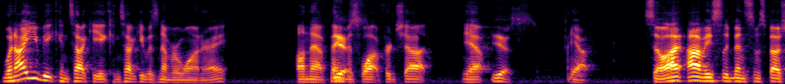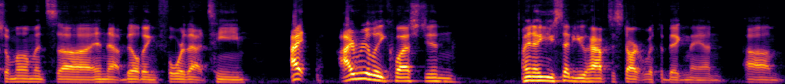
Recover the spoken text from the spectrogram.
when IU beat Kentucky, Kentucky was number one, right? On that famous yes. Watford shot. Yeah. Yes. Yeah. So I obviously been some special moments uh, in that building for that team. I I really question. I know you said you have to start with the big man. Um,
